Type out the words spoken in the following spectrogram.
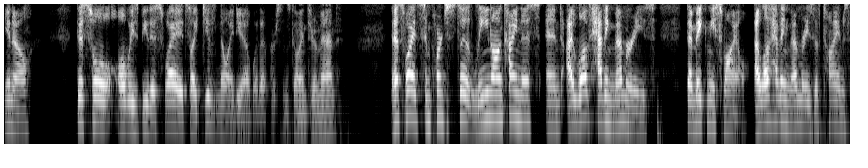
you know, this will always be this way. It's like you have no idea what that person's going through, man. That's why it's important just to lean on kindness. And I love having memories that make me smile. I love having memories of times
